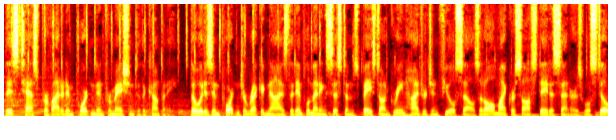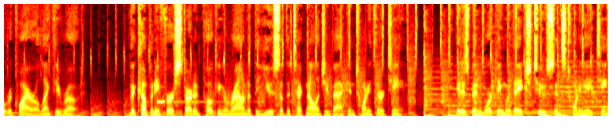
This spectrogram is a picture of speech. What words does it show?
This test provided important information to the company, though it is important to recognize that implementing systems based on green hydrogen fuel cells at all Microsoft's data centers will still require a lengthy road. The company first started poking around at the use of the technology back in 2013. It has been working with H2 since 2018.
